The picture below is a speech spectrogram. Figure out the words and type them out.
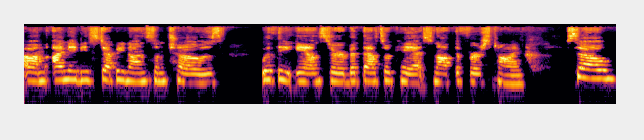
um, I may be stepping on some toes with the answer, but that's okay. It's not the first time. So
